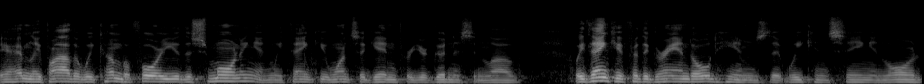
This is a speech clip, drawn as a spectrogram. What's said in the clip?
Dear Heavenly Father, we come before you this morning and we thank you once again for your goodness and love. We thank you for the grand old hymns that we can sing. And Lord,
